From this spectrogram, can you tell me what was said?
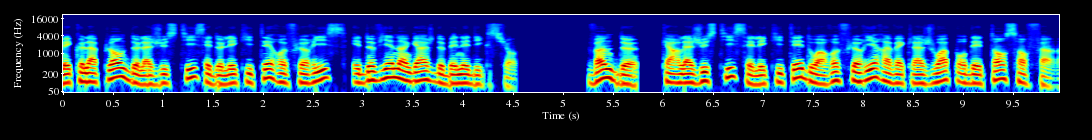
Mais que la plante de la justice et de l'équité refleurisse, et devienne un gage de bénédiction. 22. Car la justice et l'équité doivent refleurir avec la joie pour des temps sans fin.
